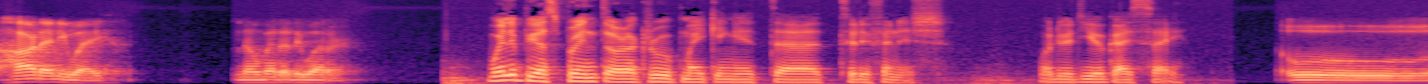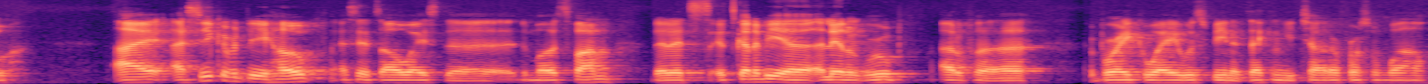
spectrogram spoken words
hard anyway, no matter the weather. Will it be a sprint or a group making it uh, to the finish? What would you guys say? Ooh, I I secretly hope, as it's always the the most fun, that it's it's gonna be a, a little group out of a a breakaway who's been attacking each other for some while.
